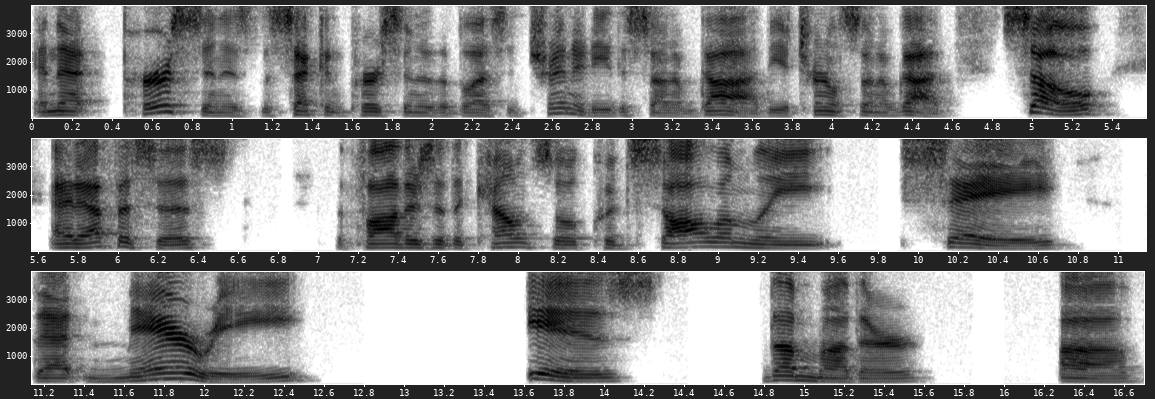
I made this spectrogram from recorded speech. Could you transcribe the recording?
And that person is the second person of the Blessed Trinity, the Son of God, the eternal Son of God. So at Ephesus, the fathers of the council could solemnly say that Mary is the mother of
